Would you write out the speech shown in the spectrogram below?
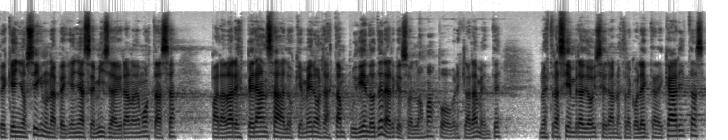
pequeño signo, una pequeña semilla de grano de mostaza para dar esperanza a los que menos la están pudiendo tener, que son los más pobres, claramente. Nuestra siembra de hoy será nuestra colecta de cáritas.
